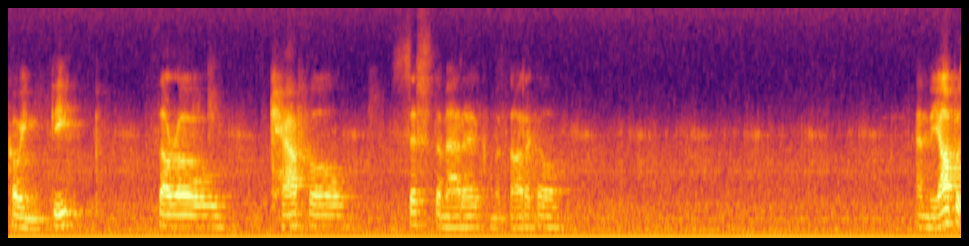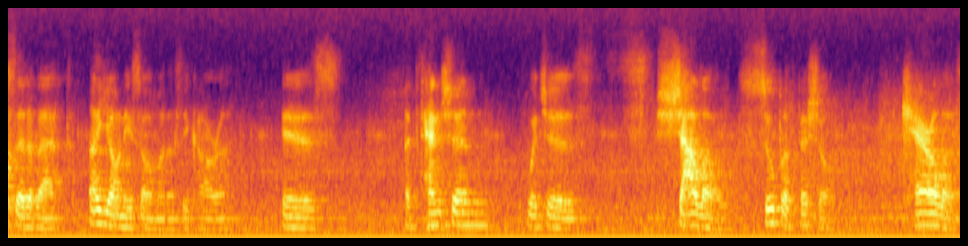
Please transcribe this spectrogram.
going deep, thorough, careful, systematic, methodical. And the opposite of that, a ayoniso manasikara, is attention which is shallow, superficial, careless,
